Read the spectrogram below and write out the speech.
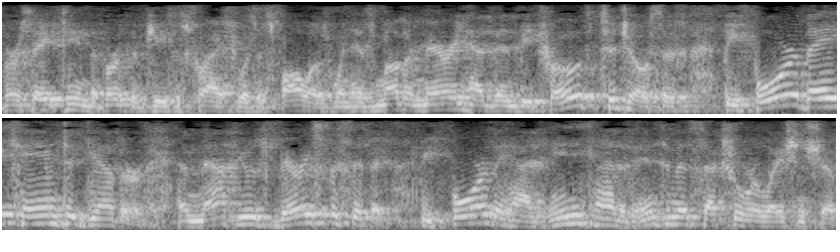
Verse 18, the birth of Jesus Christ was as follows. When his mother Mary had been betrothed to Joseph, before they came together, and Matthew is very specific, before they had any kind of intimate sexual relationship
